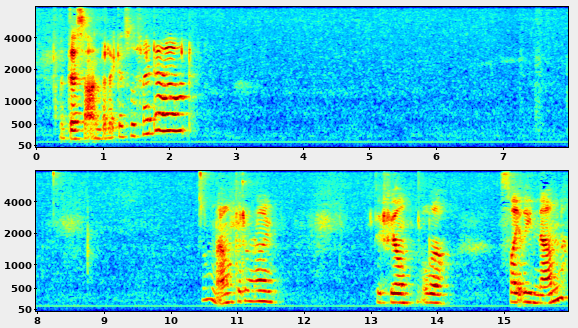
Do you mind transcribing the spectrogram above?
with this on, but I guess we'll find out. I don't know, they don't really, they feel a little slightly numb.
